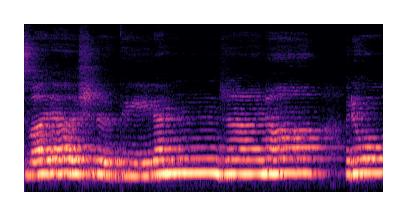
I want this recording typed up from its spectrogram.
स्वरश्रुतिरञ्जना रु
